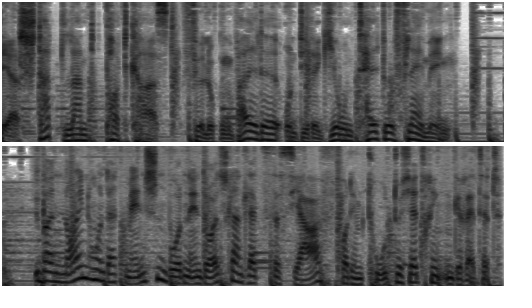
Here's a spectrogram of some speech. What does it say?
der Stadt-Land-Podcast für Luckenwalde und die Region Teltow-Fläming. Über 900 Menschen wurden in Deutschland letztes Jahr vor dem Tod durch Ertrinken gerettet.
